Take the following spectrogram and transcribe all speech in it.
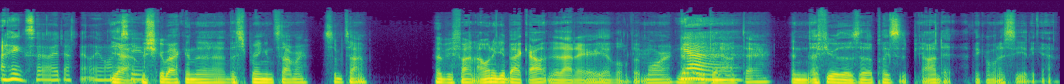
I think so. I definitely want Yeah, to. Yeah, we should go back in the the spring and summer sometime. That'd be fun. I want to get back out into that area a little bit more. Never really been out there, and a few of those other places beyond it. I think I want to see it again.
